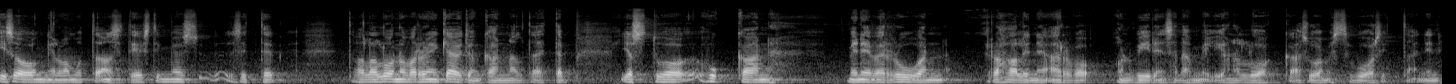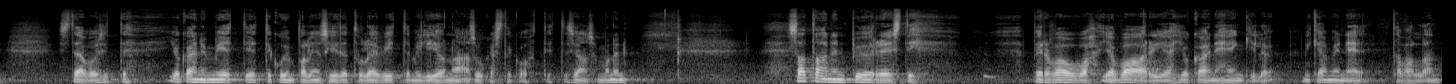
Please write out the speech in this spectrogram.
iso ongelma, mutta on se tietysti myös sitten tavallaan luonnonvarojen käytön kannalta, että jos tuo hukkaan menevän ruoan rahallinen arvo on 500 miljoonan luokkaa Suomessa vuosittain, niin sitä voi sitten jokainen miettiä, että kuinka paljon siitä tulee 5 miljoonaa asukasta kohti. Että se on semmoinen satainen pyöreästi per vauva ja vaari ja jokainen henkilö, mikä menee tavallaan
